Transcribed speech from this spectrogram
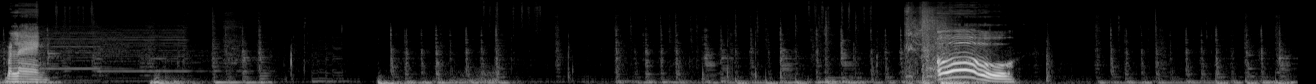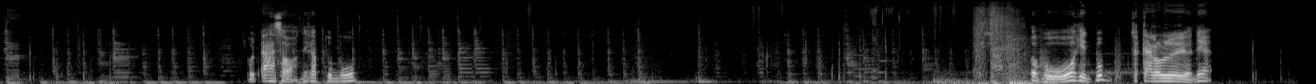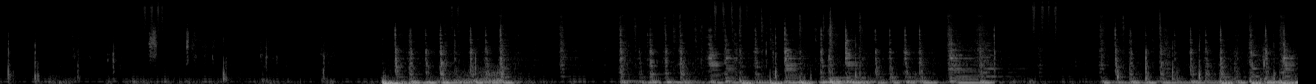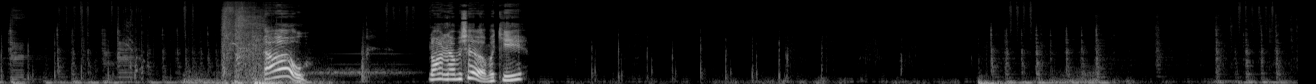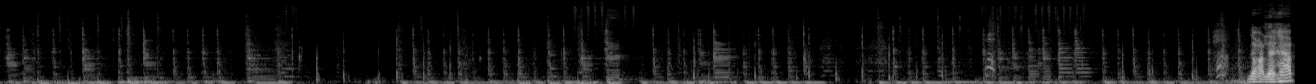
แมลง กด R2 นะครับตัว move โอ้โห เห็นปุ๊บจัดการเราเลยเหรอเนี่ย เอ้ารอดแล้วไม่ใช่เหรอเมื่อกี้ รอดแล้วครับ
